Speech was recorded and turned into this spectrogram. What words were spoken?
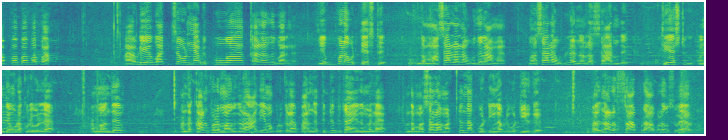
அப்பாப்பாப்பாப்பா அப்படியே வச்ச உடனே அப்படி பூவாக கலருது பாருங்கள் எவ்வளவு டேஸ்ட்டு இந்த மசாலாலாம் உதிராமல் மசாலா உள்ளே நல்லா சார்ந்து டேஸ்ட்டுக்கு கொஞ்சம் கூட குறைவில்லை நம்ம வந்து அந்த கான்ஃபிளவர் மாவு இதெல்லாம் அதிகமாக கொடுக்கல. பாருங்கள் திட்டு திட்டா எதுவும் இல்லை. அந்த மசாலா மட்டும்தான் கோட்டிங்கில் அப்படி ஒட்டியிருக்கு. அதனால சாப்பிட அவ்வளவு சுவையாக இருக்கும்.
